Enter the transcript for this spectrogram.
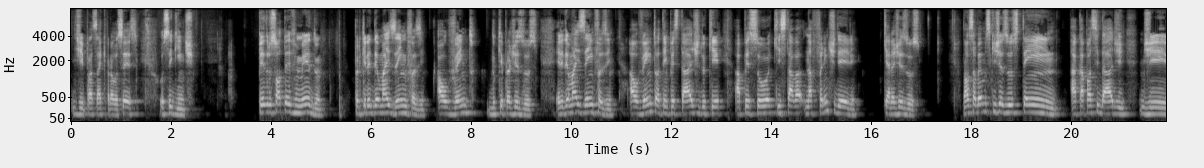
de passar aqui para vocês o seguinte: Pedro só teve medo porque ele deu mais ênfase ao vento do que para Jesus. Ele deu mais ênfase ao vento, à tempestade, do que a pessoa que estava na frente dele, que era Jesus. Nós sabemos que Jesus tem a capacidade de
